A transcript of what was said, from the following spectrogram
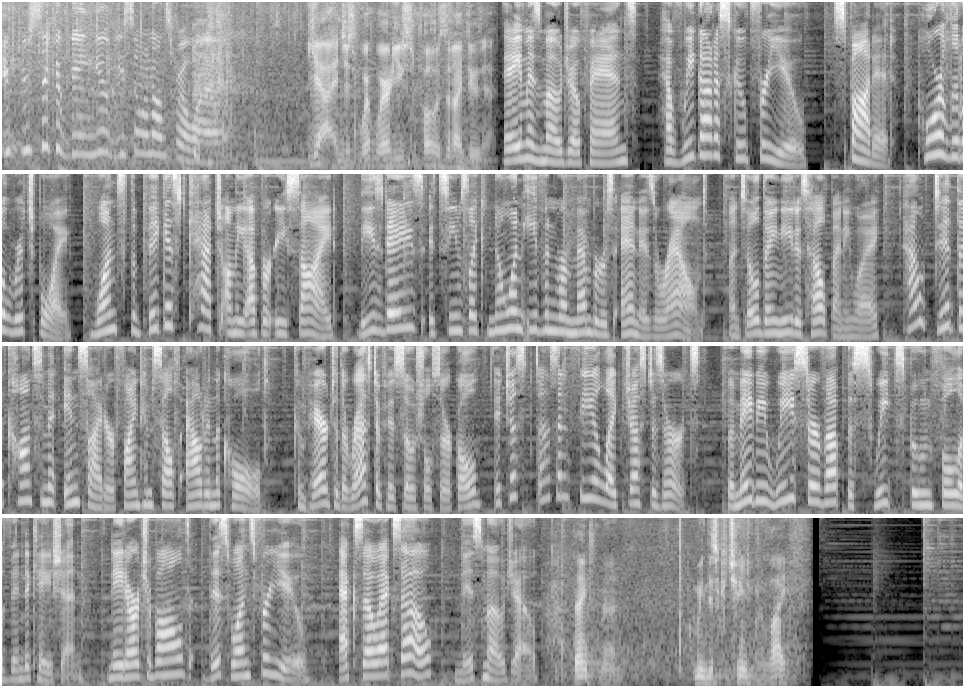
if you're sick of being you, be someone else for a while. Yeah, and just where, where do you suppose that I do that? Hey, Ms. Mojo fans. Have we got a scoop for you? Spotted. Poor little rich boy. Once the biggest catch on the Upper East Side, these days it seems like no one even remembers N is around. Until they need his help anyway. How did the consummate insider find himself out in the cold? Compared to the rest of his social circle, it just doesn't feel like just desserts. But maybe we serve up the sweet spoonful of vindication. Nate Archibald, this one's for you. XOXO, Ms. Mojo. Thanks, man. I mean, this could change my life.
